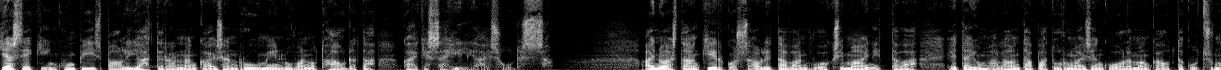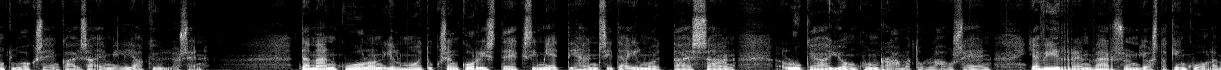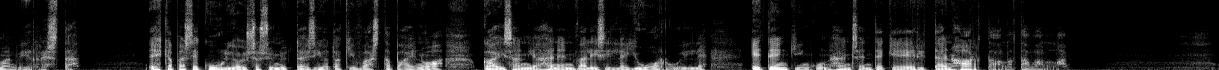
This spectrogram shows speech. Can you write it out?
Ja sekin, kun piispa oli Jahtirannan Kaisan ruumiin luvannut haudata kaikessa hiljaisuudessa. Ainoastaan kirkossa oli tavan vuoksi mainittava, että Jumala on tapaturmaisen kuoleman kautta kutsunut luokseen Kaisa Emilia Kyllösen. Tämän kuolon ilmoituksen koristeeksi mietti hän sitä ilmoittaessaan lukea jonkun raamatun lauseen ja virren värsyn jostakin kuoleman virrestä. Ehkäpä se kuulijoissa synnyttäisi jotakin vastapainoa Kaisan ja hänen välisille juoruille, etenkin kun hän sen tekee erittäin hartaalla tavalla.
